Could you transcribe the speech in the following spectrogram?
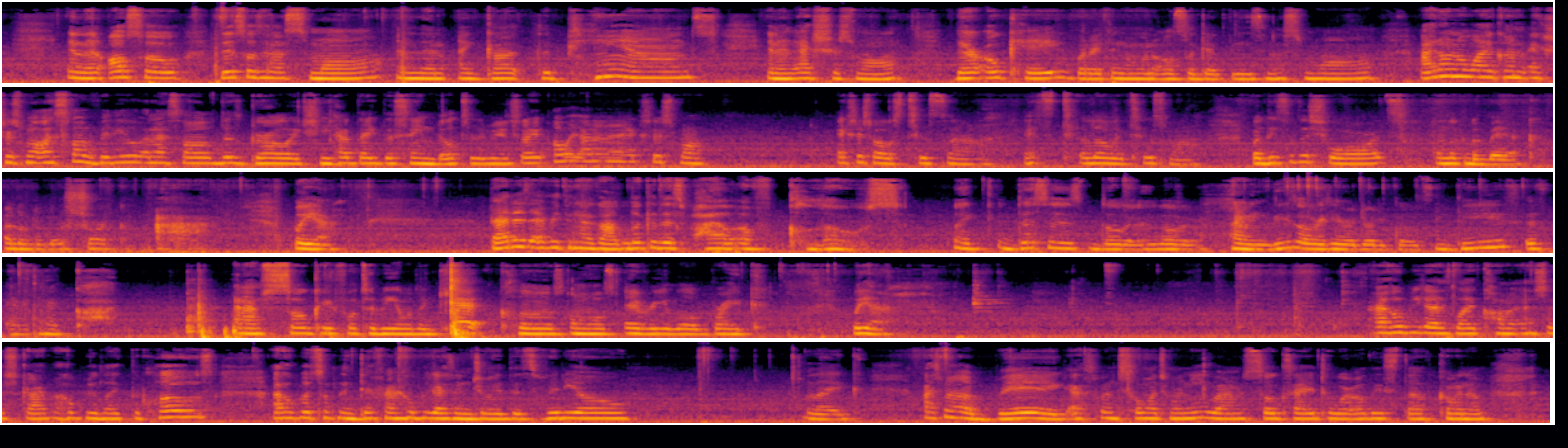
And then also this was in a small. And then I got the pants in an extra small. They're okay, but I think I'm gonna also get these in a small. I don't know why I got an extra small. I saw a video and I saw this girl like she had like the same build to me and she's like, oh I got an extra small. Extra small is too small. It's a little bit too small. But these are the shorts. And look at the back. I love the little shark. Ah. But yeah. That is everything I got. Look at this pile of clothes. Like this is those are those are I mean these over here are dirty clothes. These is everything I got and i'm so grateful to be able to get clothes almost every little break. But yeah. I hope you guys like comment and subscribe. I hope you like the clothes. I hope it's something different. I hope you guys enjoyed this video. Like i spent a big i spent so much money but i'm so excited to wear all these stuff coming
